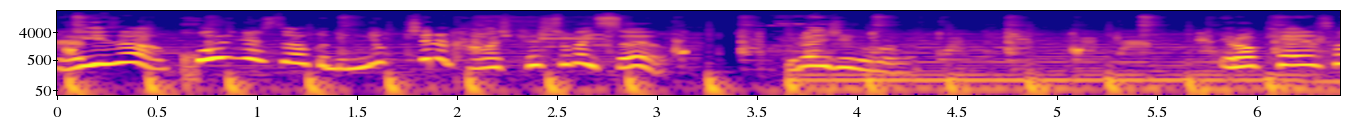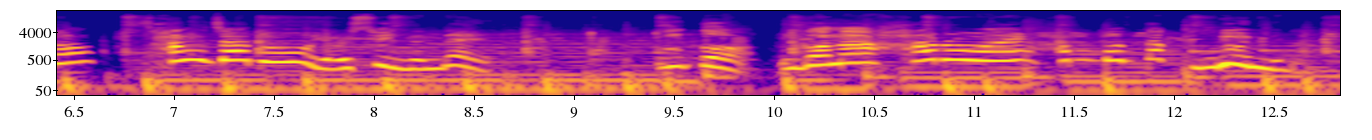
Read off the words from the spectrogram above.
여기서 코인을 써갖고 능력치를 강화시킬 수가 있어요. 이런 식으로 이렇게 해서 상자도 열 수 있는데 이거 이거는 하루에 한 번 딱 무료입니다.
